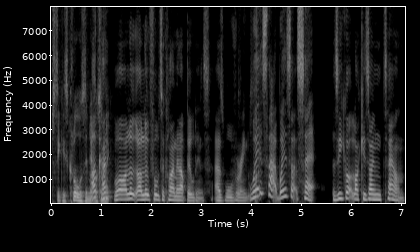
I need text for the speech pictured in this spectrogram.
stick his claws in it or Okay. something. Well, I look I look forward to climbing up buildings as Wolverine. Where's that? Where's that set? Has he got like his own town?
